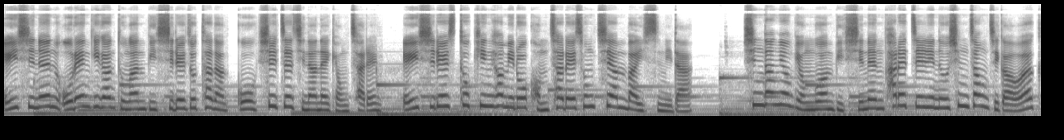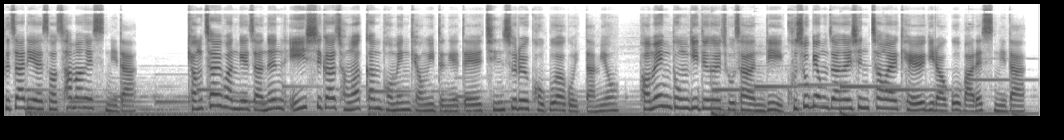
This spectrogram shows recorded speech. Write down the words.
A씨는 오랜 기간 동안 B씨를 쫓아갔고 실제 지난해 경찰은 A씨를 스토킹 혐의로 검찰에 송치한 바 있습니다. 신당역 영무원 B씨는 칼에 찔린 후 심정지가와 그 자리에서 사망했습니다. 경찰 관계자는 A씨가 정확한 범행 경위 등에 대해 진술을 거부하고 있다며 범행 동기 등을 조사한 뒤 구속영장을 신청할 계획이라고 말했습니다.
